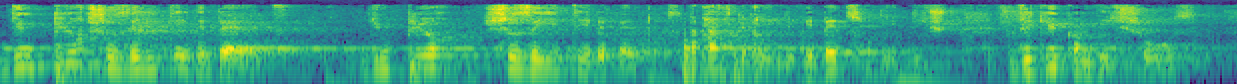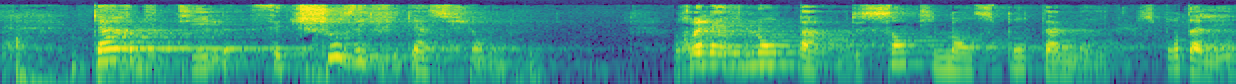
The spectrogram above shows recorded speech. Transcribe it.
d'une pure choséité des bêtes, d'une pure choséité des bêtes. Ce n'est pas parce que les, bêtes sont vécues comme des choses, car, dit-il, cette chosification relève non pas de sentiments spontanés,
